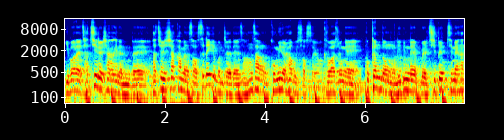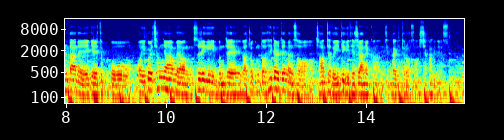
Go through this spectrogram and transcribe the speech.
이번에 자취를 시작하게 됐는데 자취를 시작하면서 쓰레기 문제에 대해서 항상 고민을 하고 있었어요. 그 와중에 복현동 리빙랩을 집- 진행한다는 얘기를 듣고 어, 이걸 참여하면 쓰레기 문제가 조금 더 해결되면서 저한테도 이득이 되지 않을까 하는 생각이 들어서 시작하게 되었습니다.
